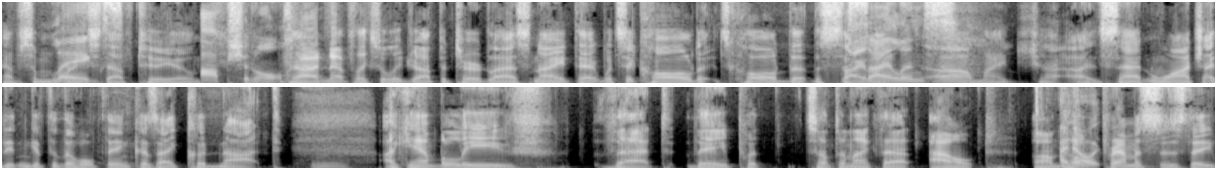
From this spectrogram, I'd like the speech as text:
have some bring stuff to you. Optional. God, Netflix really dropped a turd last night. That what's it called? It's called the the silence. Silence? Oh my! God. I sat and watched. I didn't get through the whole thing because I could not. I can't believe that they put something like that out. Um, the I know whole it- premise is they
